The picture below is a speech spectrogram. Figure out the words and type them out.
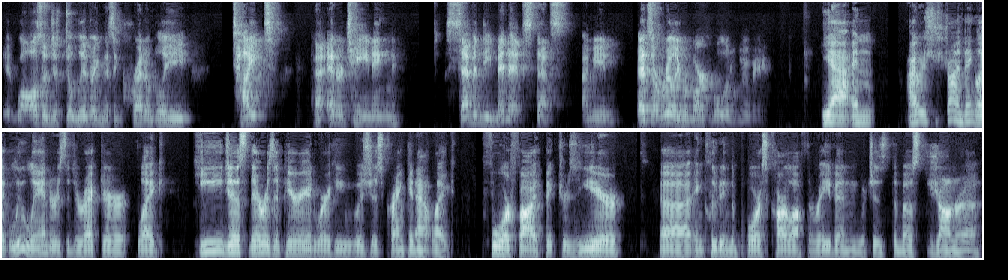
it while also just delivering this incredibly tight uh, entertaining 70 minutes that's i mean it's a really remarkable little movie Yeah, and I was just trying to think like Lew Landers, the director, like he just there was a period where he was just cranking out like four or five pictures a year, uh, including the Boris Karloff The Raven, which is the most genre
